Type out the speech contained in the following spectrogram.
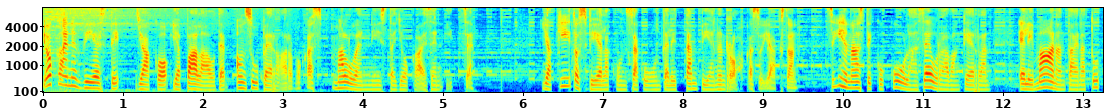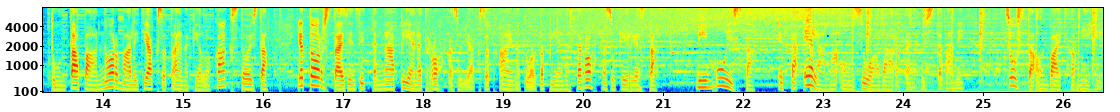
Jokainen viesti, jako ja palaute on superarvokas. Mä luen niistä jokaisen itse. Ja kiitos vielä, kun sä kuuntelit tämän pienen rohkaisujakson. Siihen asti, kun kuullaan seuraavan kerran, eli maanantaina tuttuun tapaan normaalit jaksot aina kello 12 ja torstaisin sitten nämä pienet rohkaisujaksot aina tuolta pienestä rohkaisukirjasta, niin muista, että elämä on sua varten, ystäväni. Susta on vaikka mihin.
